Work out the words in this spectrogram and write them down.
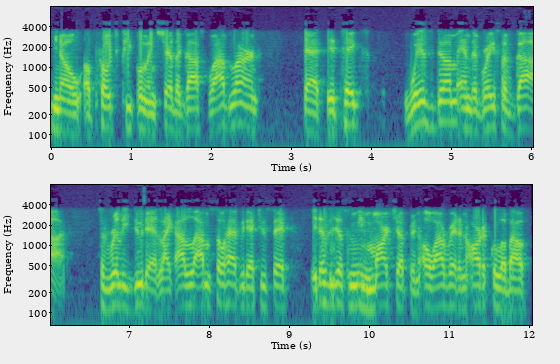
you know, approach people and share the gospel. I've learned that it takes wisdom and the grace of God to really do that. Like I, I'm so happy that you said it doesn't just mean march up and, oh, I read an article about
